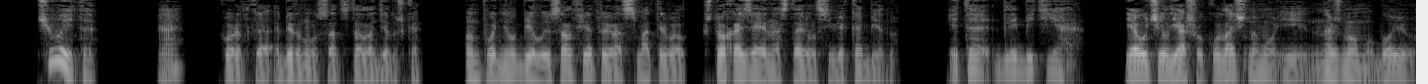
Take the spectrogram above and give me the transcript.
— Чего это? — А? — коротко обернулся от стола дедушка. Он поднял белую салфету и рассматривал, что хозяин оставил себе к обеду. — Это для битья. Я учил Яшу кулачному и ножному бою.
